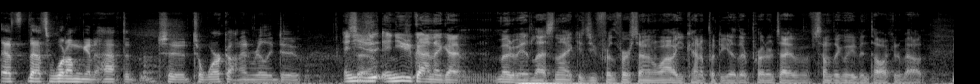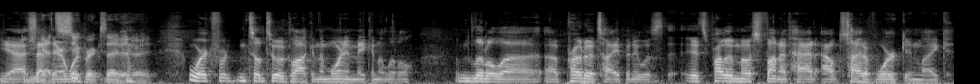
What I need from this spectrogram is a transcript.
that's that's what I'm gonna have to to, to work on and really do. And So- you and you kind of got motivated last night because you, for the first time in a while, you kind of put together a prototype of something we've been talking about. Yeah, I And you sat there and super worked, excited, right? worked for until two o'clock in the morning making a little little uh, uh, prototype, and it was it's probably the most fun I've had outside of work in like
